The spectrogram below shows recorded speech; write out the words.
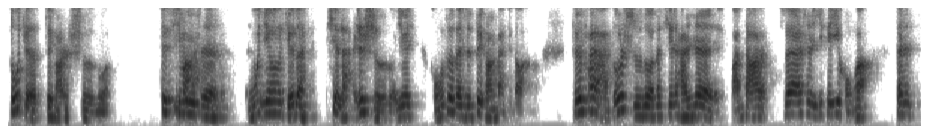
都觉得对方是狮子座，最起码嗯，是吴京觉得 谢楠是狮子座，因为红色的是对方感觉到的嘛，所以说他俩都是狮子座，那其实还是蛮搭的，虽然是一黑一红啊，但是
